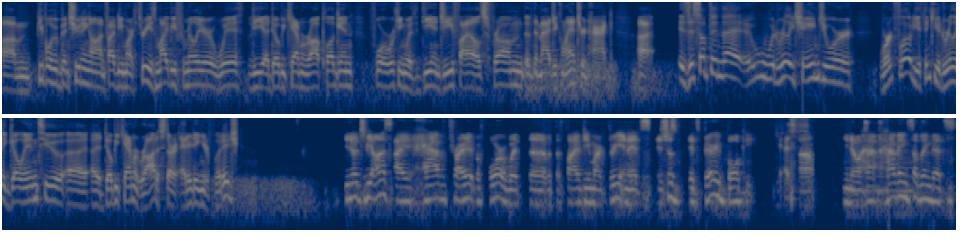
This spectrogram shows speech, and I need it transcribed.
Um, people who've been shooting on 5D Mark IIIs might be familiar with the Adobe Camera Raw plugin for working with DNG files from the Magic Lantern hack. Uh, is this something that would really change your workflow? Do you think you'd really go into uh, Adobe Camera Raw to start editing your footage? you know, to be honest, I have tried it before with the with the 5D Mark III, and it's it's just it's very bulky. Yes. Um, you know, ha- having something that's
